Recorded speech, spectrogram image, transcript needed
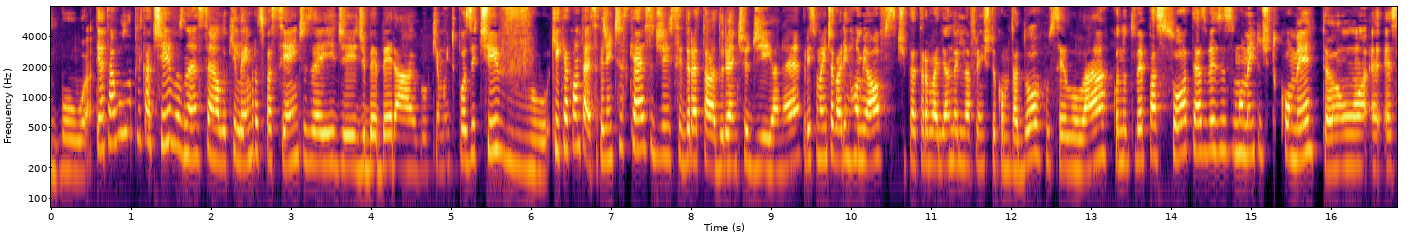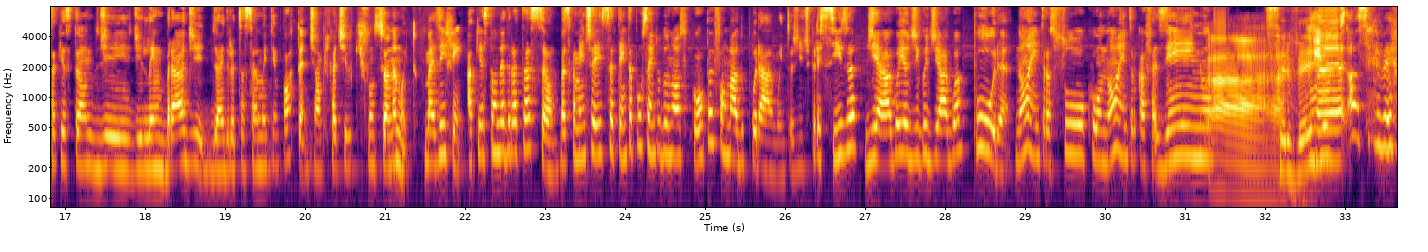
boa. Tem até alguns aplicativos, né, Celo, que lembram os pacientes aí de, de beber água, que é muito positivo. O que que acontece? Que a gente esquece de se hidratar durante o dia, né? Principalmente agora em home office, tipo, tá trabalhando ali na frente do computador, com o celular. Quando tu vê, passou até às vezes o momento de tu comer. Então, é, essa questão de, de lembrar de, da hidratação é muito importante. É um aplicativo que funciona muito. Mas enfim, a questão da hidratação. Basicamente aí 70% do nosso corpo é formado por água. Então a gente precisa de água e eu digo de água pura. Não entra suco, não entra o cafezinho. Ah. Cerveja. É, a cerveja.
